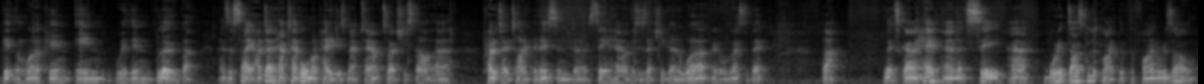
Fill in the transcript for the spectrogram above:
get them working in within Blue. But as I say, I don't have to have all my pages mapped out to actually start uh, prototyping this and uh, seeing how this is actually going to work and all the rest of it. But let's go ahead and let's see uh, what it does look like, the, the final result.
